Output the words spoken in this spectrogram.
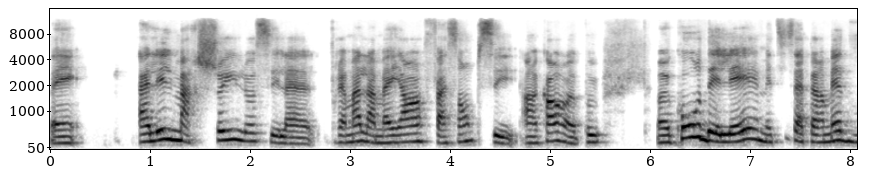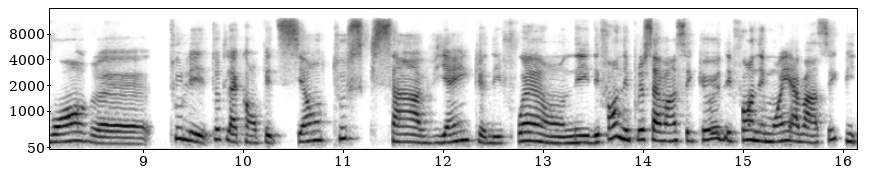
bien, aller le marcher, c'est vraiment la meilleure façon. Puis c'est encore un peu un court délai, mais ça permet de voir euh, les, toute la compétition, tout ce qui s'en vient, que des fois, on est, des fois, on est plus avancé qu'eux, des fois, on est moins avancé. Puis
